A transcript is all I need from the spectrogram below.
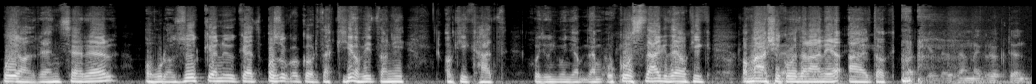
olyan rendszerrel, ahol a zöggenőket azok akarták kiavítani, akik hát, hogy úgy mondjam, nem okozták, de akik a másik oldalán álltak. Kérdezem meg rögtön,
